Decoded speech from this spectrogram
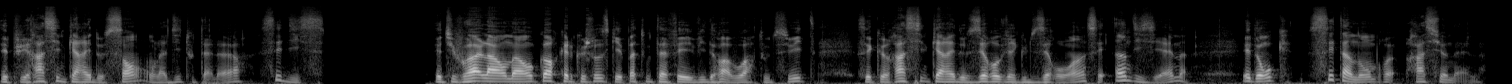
Et puis racine carrée de 100, on l'a dit tout à l'heure, c'est 10. Et tu vois, là, on a encore quelque chose qui n'est pas tout à fait évident à voir tout de suite. C'est que racine carrée de 0,01, c'est 1 dixième. Et donc, c'est un nombre rationnel.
